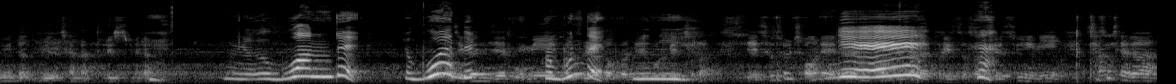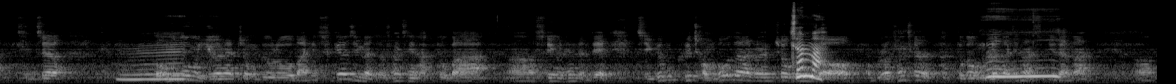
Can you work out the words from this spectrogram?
있는 윌 잘라트리스입니다. 음, 이거 뭐 하는데? 야 뭐야 내? 아, 뭔데? 음. 모르겠지만 이 수술 전에 예. 선수의 스윙이 상체가 진짜 음. 너무너무 유연할 정도로 많이 숙여지면서 상체 각도가 어, 스윙을 했는데 지금 그 전보다는 조금. 더 어, 물론 상체 각도가 올라가지는 않습니다만 어,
